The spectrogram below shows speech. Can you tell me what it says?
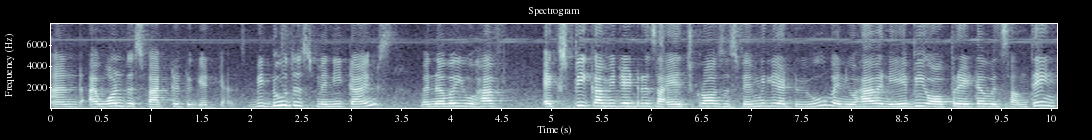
and I want this factor to get cancelled. We do this many times whenever you have xp commutator is IH cross is familiar to you when you have an AB operator with something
